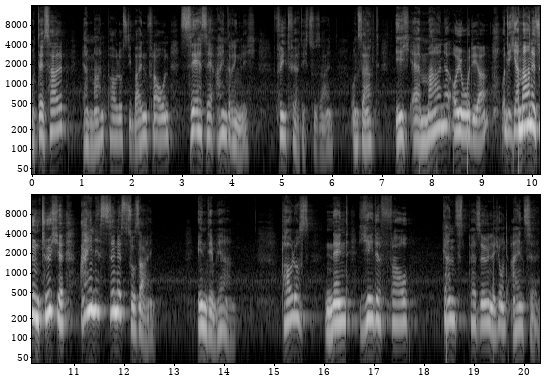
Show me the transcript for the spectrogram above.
Und deshalb ermahnt Paulus die beiden Frauen sehr, sehr eindringlich, friedfertig zu sein und sagt, ich ermahne Euodia und ich ermahne Syntyche, eines Sinnes zu sein in dem Herrn. Paulus nennt jede Frau ganz persönlich und einzeln.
